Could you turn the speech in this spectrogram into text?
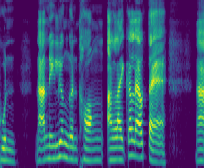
คุณนะในเรื่องเงินทองอะไรก็แล้วแต่นะ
